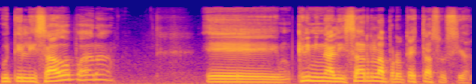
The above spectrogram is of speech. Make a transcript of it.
utilizado para eh, criminalizar la protesta social.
